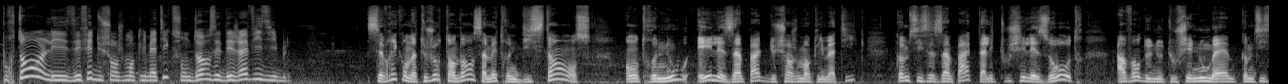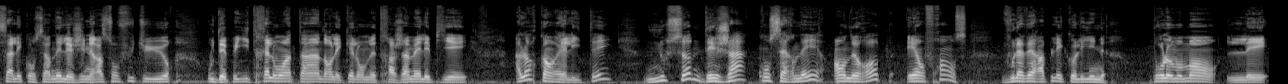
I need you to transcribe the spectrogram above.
Pourtant, les effets du changement climatique sont d'ores et déjà visibles c'est vrai qu'on a toujours tendance à mettre une distance entre nous et les impacts du changement climatique, comme si ces impacts allaient toucher les autres avant de nous toucher nous-mêmes, comme si ça allait concerner les générations futures ou des pays très lointains dans lesquels on ne mettra jamais les pieds. Alors qu'en réalité, nous sommes déjà concernés en Europe et en France. Vous l'avez rappelé, Colline, pour le moment, les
